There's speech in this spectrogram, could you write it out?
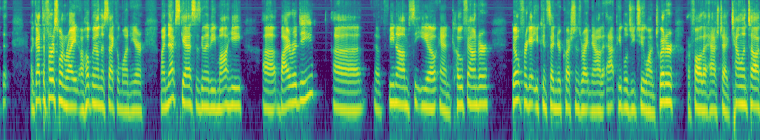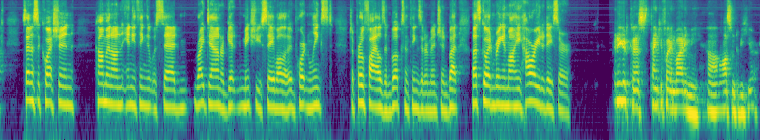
I got the first one right. I'm hoping on the second one here. My next guest is going to be Mahe uh, Bayireddi uh, Phenom CEO and co-founder. Don't forget you can send your questions right now to at PeopleG2 on Twitter or follow that hashtag Talent Talk. Send us a question, comment on anything that was said, write down or get make sure you save all the important links to profiles and books and things that are mentioned. But let's go ahead and bring in Mahe. How are you today, sir? Pretty good, Chris. Thank you for inviting me. Uh, awesome to be here.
